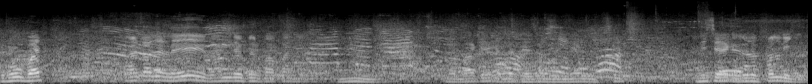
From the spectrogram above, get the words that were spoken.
ધ્રુવભાઈ આ તો લે લઈ રામદેવપીર બાપાની. હમ. બાકી કે બધે જો એવું છે. નીચે એક બધું પલ્લી ગયું.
